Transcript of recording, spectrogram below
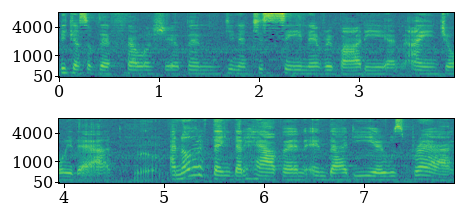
because of the fellowship and you know just seeing everybody and I enjoy that. Yeah. Another thing that happened in that year was BRAG.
